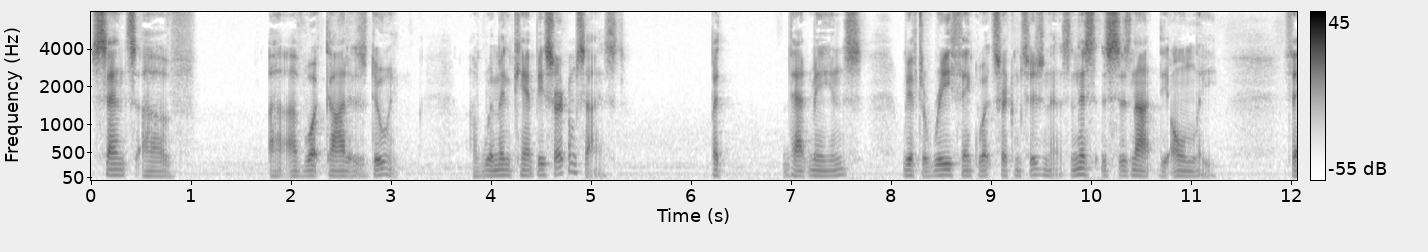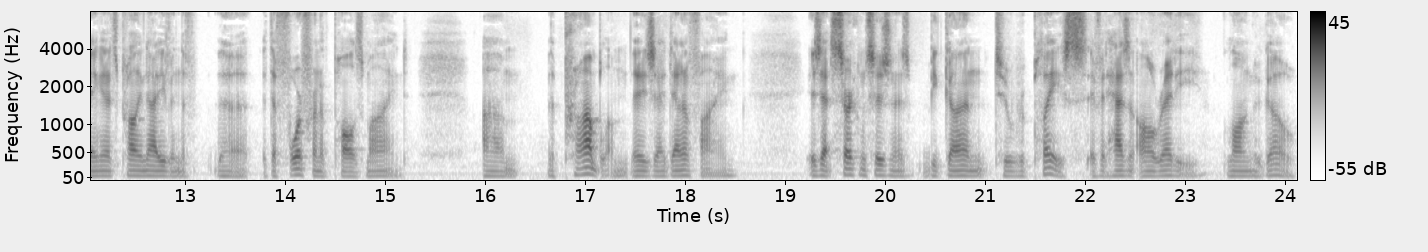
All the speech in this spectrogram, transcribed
sense of uh, of what God is doing. Uh, women can't be circumcised, but that means we have to rethink what circumcision is. And this this is not the only thing, and it's probably not even the, the at the forefront of Paul's mind. Um, the problem that he's identifying is that circumcision has begun to replace, if it hasn't already long ago,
